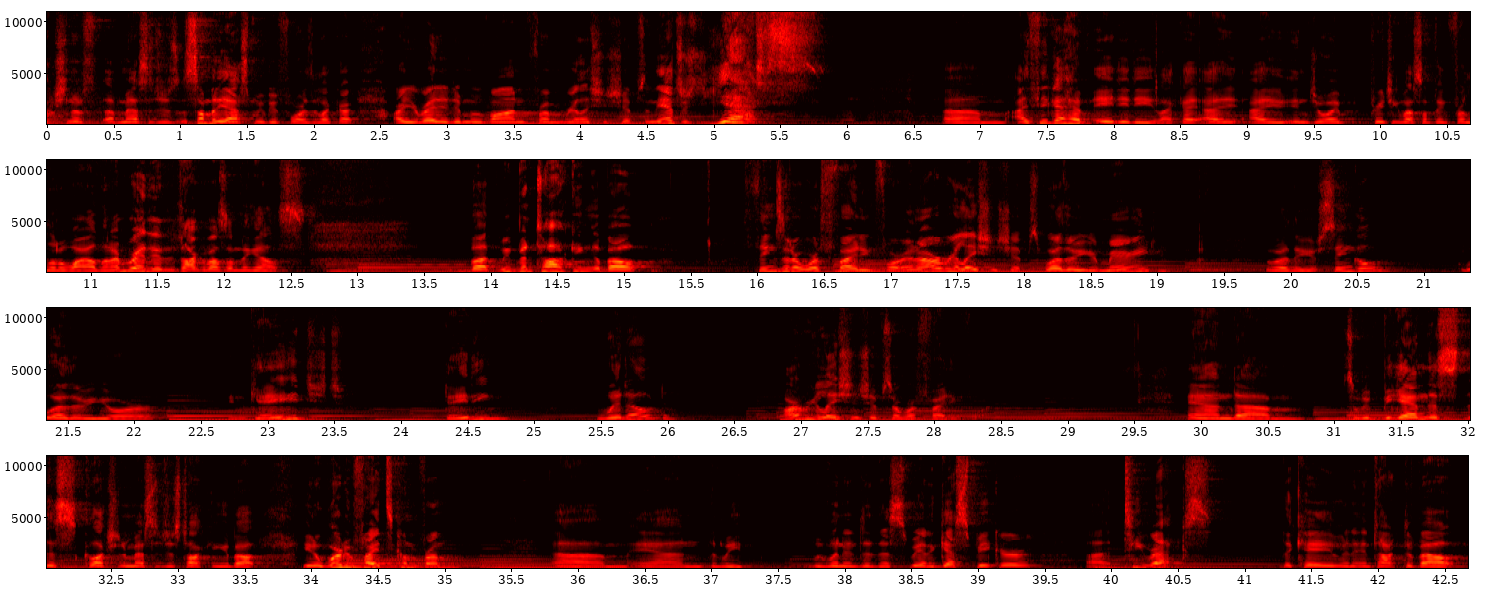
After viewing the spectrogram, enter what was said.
Collection of, of, messages. Somebody asked me before, they're like, are, are, you ready to move on from relationships? And the answer is yes. Um, I think I have ADD. Like, I, I, I, enjoy preaching about something for a little while, then I'm ready to talk about something else. But we've been talking about things that are worth fighting for in our relationships, whether you're married, whether you're single, whether you're engaged, dating, widowed, our relationships are worth fighting for. And um, so we began this, this collection of messages talking about, you know, where do fights come from? Um, and then we, we went into this, we had a guest speaker, uh, T Rex, that came and, and talked about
